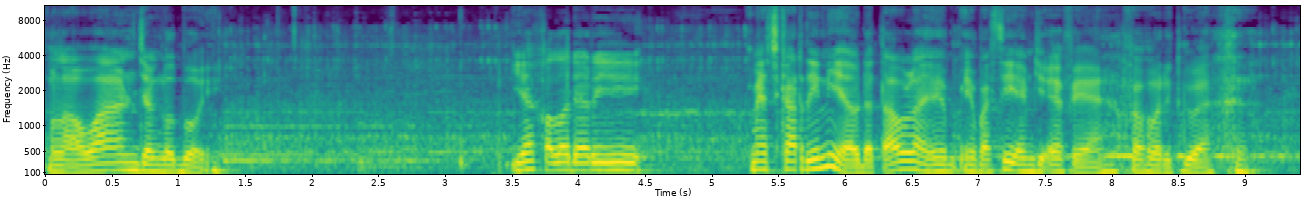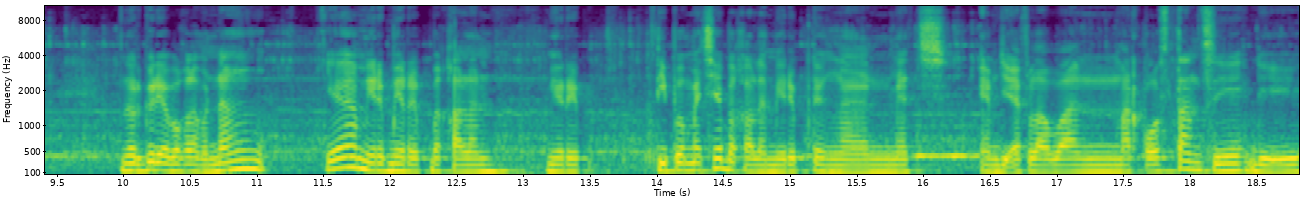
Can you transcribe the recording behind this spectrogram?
melawan Jungle Boy. Ya kalau dari match card ini ya udah tau lah yang, yang pasti MJF ya favorit gue. Menurut gue dia bakal menang. Ya mirip-mirip bakalan mirip tipe matchnya bakalan mirip dengan match MJF lawan Marco Stan sih di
